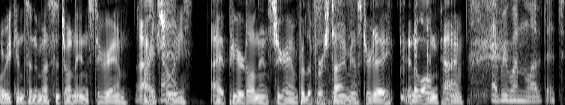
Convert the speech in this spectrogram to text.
Or you can send a message on Instagram. I actually that. I appeared on Instagram for the first time yesterday in a long time. Everyone loved it.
